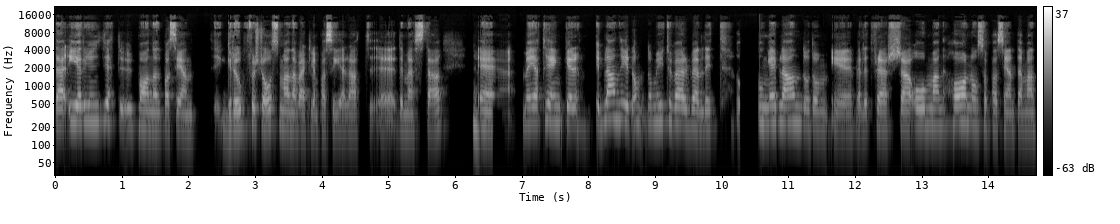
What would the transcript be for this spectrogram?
där är det ju en jätteutmanande patientgrupp förstås. Man har verkligen passerat eh, det mesta. Mm. Eh, men jag tänker, ibland är de, de är ju tyvärr väldigt unga ibland och de är väldigt fräscha. Om man har någon som patient där man,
